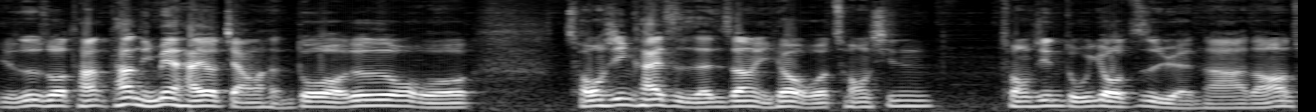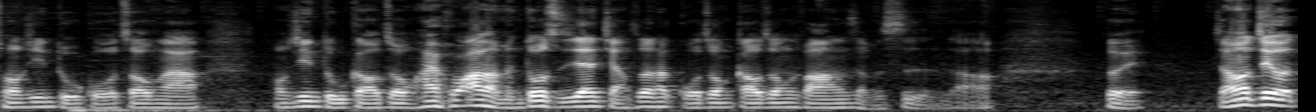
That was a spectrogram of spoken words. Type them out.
也就是说他他里面还有讲了很多，就是说我重新开始人生以后，我重新重新读幼稚园啊，然后重新读国中啊，重新读高中，还花了很多时间讲说他国中高中发生什么事，你知道吗？对，然后结果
